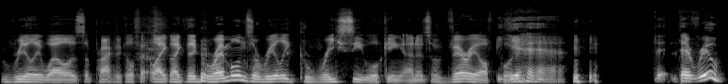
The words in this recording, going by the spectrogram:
really well as a practical effect. Like like the gremlins are really greasy looking, and it's very off putting. Yeah, they're real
